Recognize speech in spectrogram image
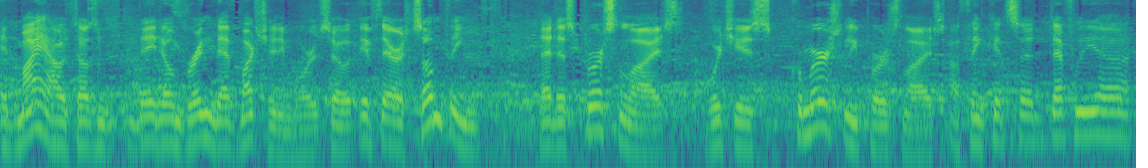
at my house doesn't. They don't bring that much anymore. So if there's something that is personalized, which is commercially personalized, I think it's a, definitely a,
